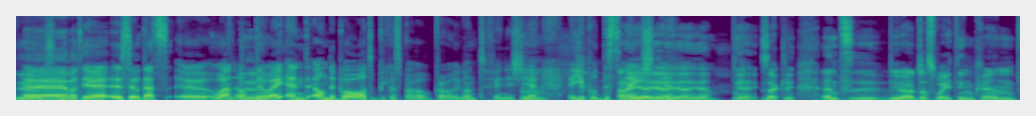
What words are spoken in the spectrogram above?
Yeah, uh, but yeah, so that's uh, one of the way. And on the board, because Pavel probably want to finish, yeah, Mhm. uh, you put Ah, yeah, destination. yeah, yeah? yeah, yeah, yeah, exactly. And uh, you are just waiting, and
